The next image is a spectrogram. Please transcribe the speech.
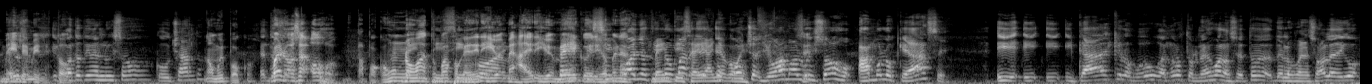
Miles, Entonces, miles, ¿Y todo. cuánto tienes Luis Ojo coachando? No, muy poco. Entonces- bueno, o sea, ojo, tampoco es un novato, pues, porque 25 dirigió, años. ha dirigido en México, dirigió en 25 Venezuela. años tiene Omar. 26 Eh, años con Escucha, yo amo a Sí. Luis Ojo, amo lo que hace. Y, y, y, y cada vez que lo veo jugando los torneos de baloncesto de, los venezolanos, le digo,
